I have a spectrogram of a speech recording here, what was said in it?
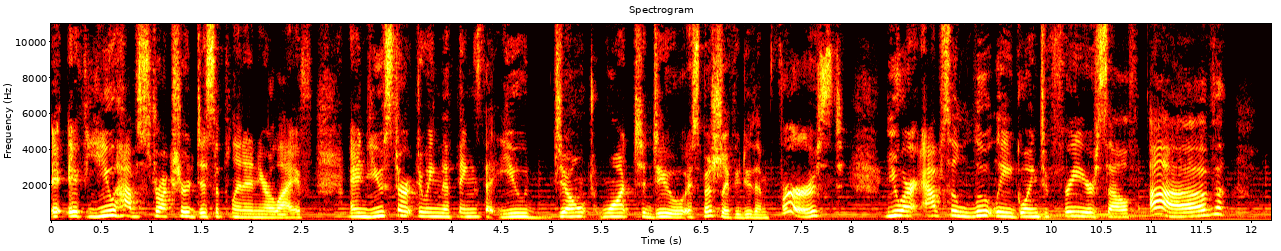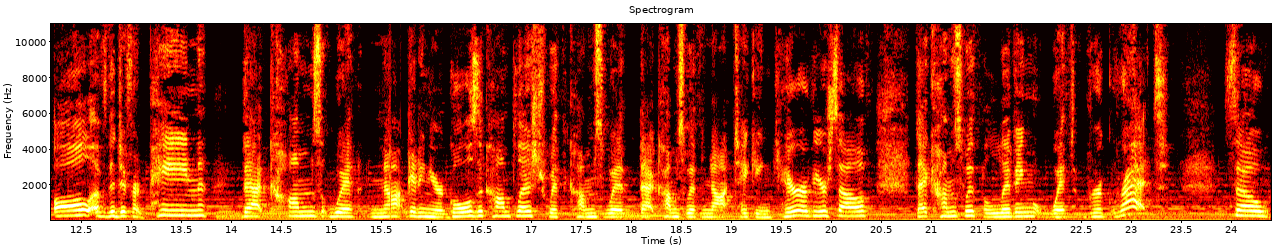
if you have structured discipline in your life and you start doing the things that you don't want to do, especially if you do them first, you are absolutely going to free yourself of all of the different pain that comes with not getting your goals accomplished, with comes with that comes with not taking care of yourself, that comes with living with regret. So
